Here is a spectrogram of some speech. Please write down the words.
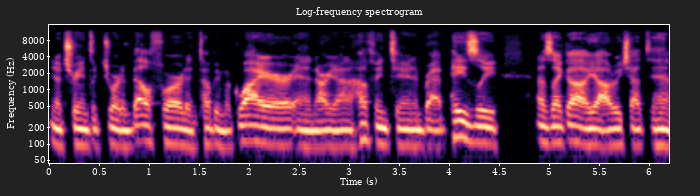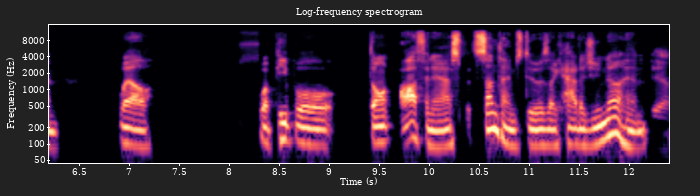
you know trains like Jordan Belfort and Tobey Maguire and Arianna Huffington and Brad Paisley. I was like, oh yeah, I'll reach out to him well, what people don't often ask, but sometimes do is like, how did you know him? Yeah.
